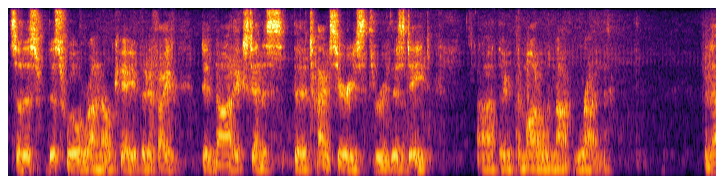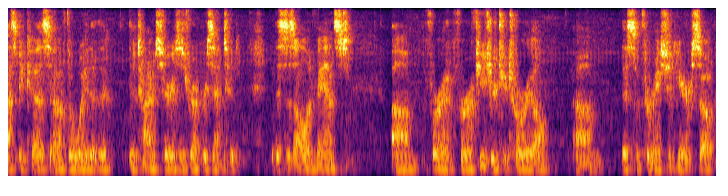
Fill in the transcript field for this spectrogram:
So this, this will run okay, but if I did not extend this, the time series through this date, uh, the, the model would not run. And that's because of the way that the, the time series is represented. This is all advanced um, for, a, for a future tutorial, um, this information here. So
